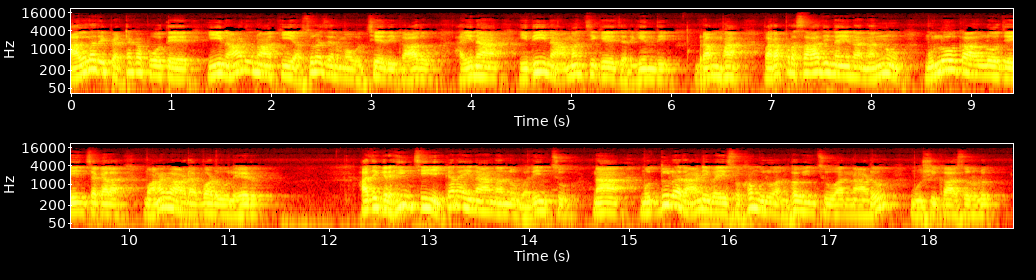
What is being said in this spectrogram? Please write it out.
అల్లరి పెట్టకపోతే ఈనాడు నాకీ అసుర జన్మ వచ్చేది కాదు. అయినా ఇది నా మంచికే జరిగింది. బ్రహ్మ వరప్రసాదినైన నన్ను ముల్లోకాల్లో జయించగల మొనగాడెవ్వడూ లేడు. అది గ్రహించి ఇకనైనా నన్ను వరించు. నా ముద్దుల రాణివై సుఖములు అనుభవించు అన్నాడు ముషికాసురుడు.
